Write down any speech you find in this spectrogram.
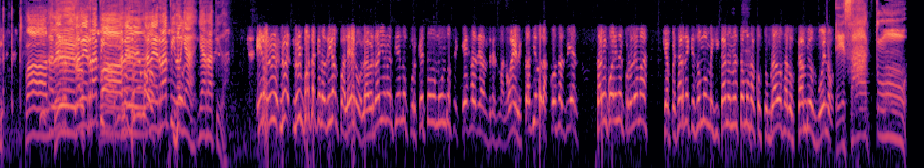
A ver, a ver, rápido, a ver, a ver, rápido ya, ya rápido. Mira, no, no, no importa que nos digan palero, la verdad yo no entiendo por qué todo el mundo se queja de Andrés Manuel, está haciendo las cosas bien. ¿Saben cuál es el problema? Que a pesar de que somos mexicanos no estamos acostumbrados a los cambios buenos. Exacto.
